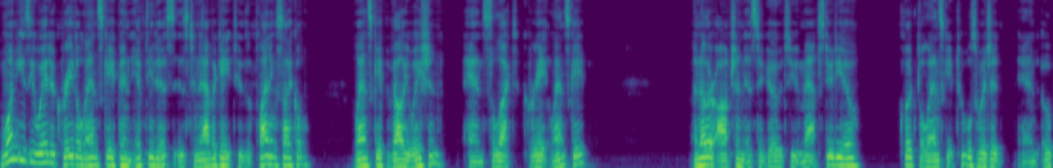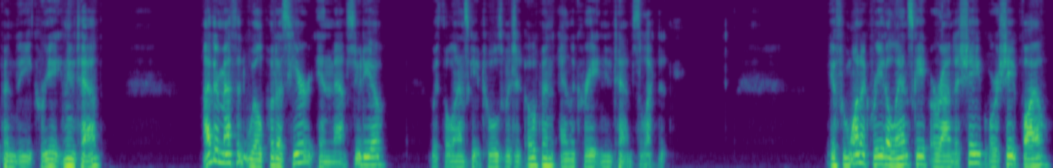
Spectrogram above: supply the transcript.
One easy way to create a landscape in IFTDIS is to navigate to the Planning Cycle, Landscape Evaluation, and select Create Landscape. Another option is to go to Map Studio, click the Landscape Tools widget, and open the Create New tab. Either method will put us here in Map Studio with the Landscape Tools widget open and the Create New tab selected. If we want to create a landscape around a shape or shapefile,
